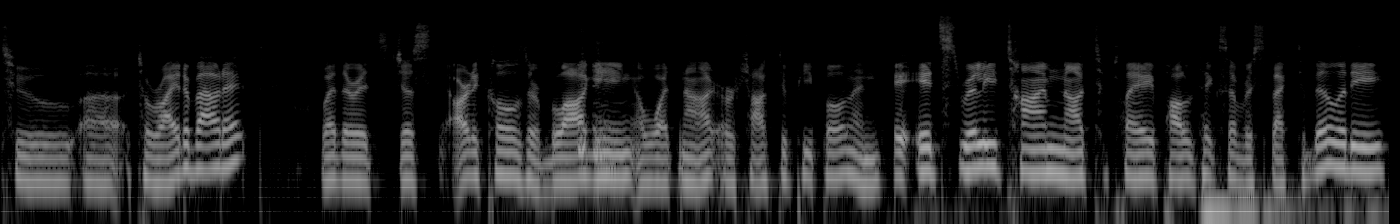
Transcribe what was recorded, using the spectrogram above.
to uh, to write about it whether it's just articles or blogging or whatnot, or talk to people. And it, it's really time not to play politics of respectability,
